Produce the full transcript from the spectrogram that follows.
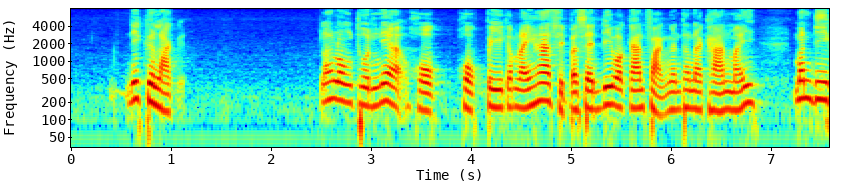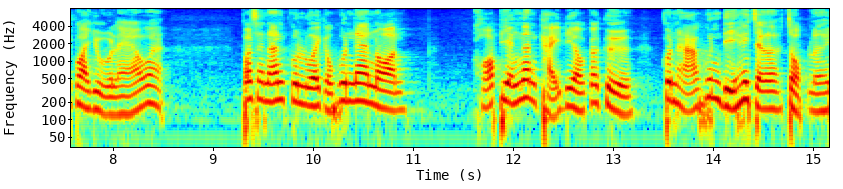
ำนี่คือหลัก แล้วลงทุนเนี่ยห กหกปีกำไร 50%ดีกว่าการฝากเงินธนาคารไหม มันดีกว่าอยู่แล้วอะเพราะฉะนั้นคุณรวยกับหุ้นแน่นอน ขอเพียงเงื่อนไขเดียวก็คือ คุณหาหุ้นดีให้เจอจบเลย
